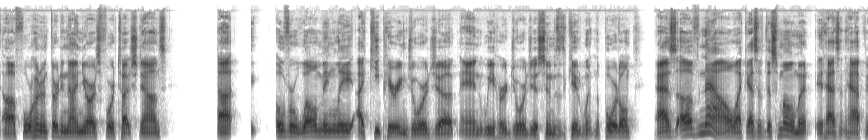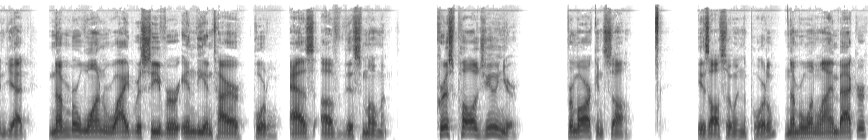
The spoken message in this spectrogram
uh, 439 yards, four touchdowns. Uh, overwhelmingly, I keep hearing Georgia, and we heard Georgia as soon as the kid went in the portal. As of now, like as of this moment, it hasn't happened yet. Number one wide receiver in the entire portal as of this moment. Chris Paul Jr. from Arkansas is also in the portal. Number one linebacker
